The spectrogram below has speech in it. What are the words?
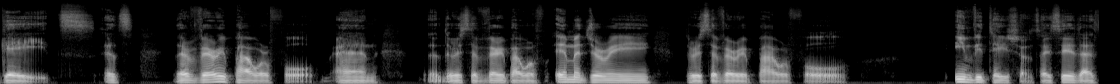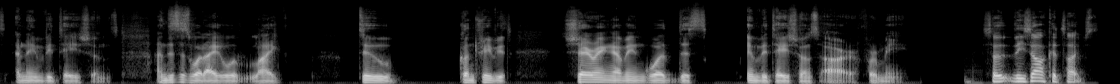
gates. It's they're very powerful and there is a very powerful imagery there is a very powerful invitations. I see it as an invitations. And this is what i would like to contribute. Sharing i mean what these invitations are for me so these archetypes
